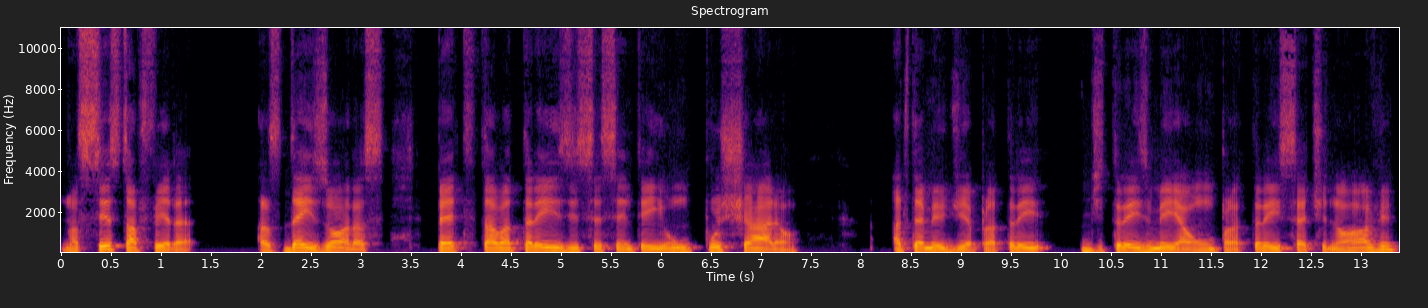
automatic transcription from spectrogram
na sexta-feira, às 10 horas, PET estava 3,61, puxaram até meio-dia para de 361 para 379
